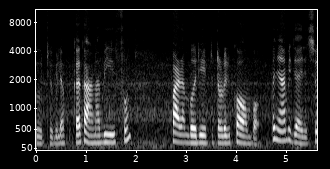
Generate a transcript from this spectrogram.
യൂട്യൂബിലും ഒക്കെ കാണാം ബീഫും പഴംപൊരി ഇട്ടിട്ടുള്ളൊരു കോംബോ അപ്പോൾ ഞാൻ വിചാരിച്ചു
